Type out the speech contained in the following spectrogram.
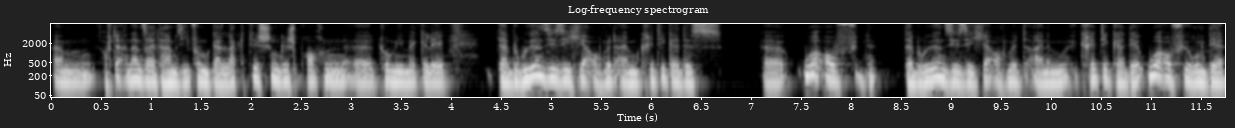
Ähm, auf der anderen Seite haben Sie vom Galaktischen gesprochen, äh, Tommy Meckele. Da berühren Sie sich ja auch mit einem Kritiker des äh, Urauf, da berühren Sie sich ja auch mit einem Kritiker der Uraufführung, der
